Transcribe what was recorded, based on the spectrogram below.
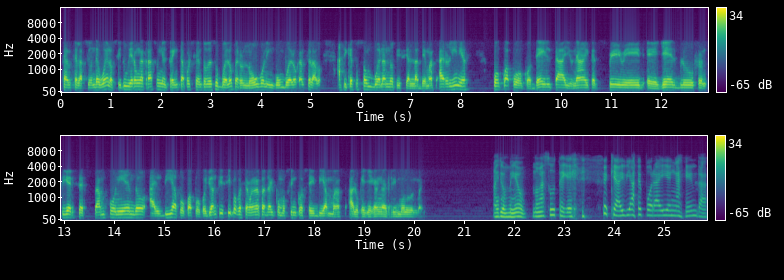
cancelación de vuelos. Sí tuvieron atraso en el 30% de sus vuelos, pero no hubo ningún vuelo cancelado. Así que eso son buenas noticias. Las demás aerolíneas poco a poco, Delta, United, Spirit, eh, JetBlue, Frontier se están poniendo al día poco a poco. Yo anticipo que se van a tardar como cinco o seis días más a lo que llegan al ritmo normal. Ay, Dios mío, no me asuste que, que hay viajes por ahí en agenda.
